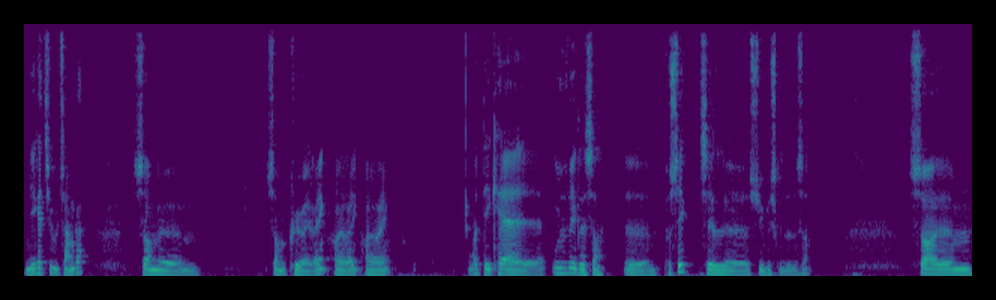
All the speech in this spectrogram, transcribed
negative tanker, som, øh, som kører i ring og i ring og i ring. Og det kan øh, udvikle sig øh, på sigt til øh, psykiske lidelser. Så øh,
